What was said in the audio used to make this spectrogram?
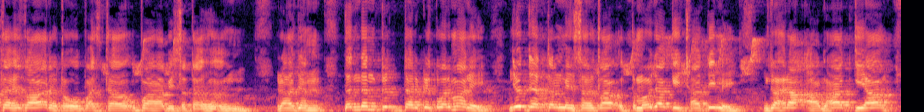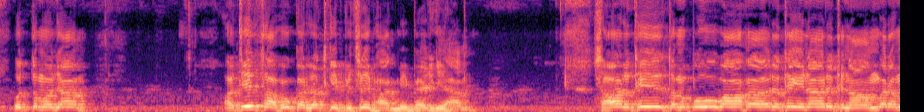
सहसा रथोपस्थ उपाविशत। राजन तंदन कृतवर्मा युद्ध स्थल में सहसा उत्तमौजा की छाती में गहरा आघात किया। उत्तमौजा अचेत सा होकर रथ के पिछले भाग में बैठ गया। सारथे समपोवाह रथेन रथनाम वरम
